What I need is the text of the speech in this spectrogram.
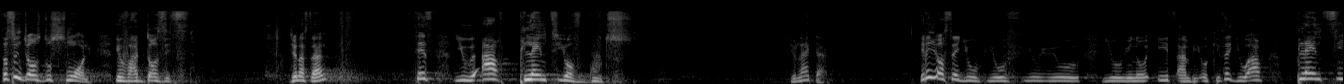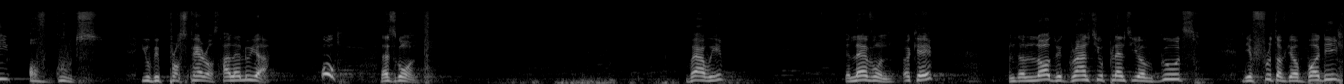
Doesn't just do small, it overdoes it. Do you understand? It says you will have plenty of goods. You like that? He didn't just say you, you, you, you, you, you know, eat and be okay. He said you have plenty of goods. You'll be prosperous. Hallelujah. Woo. Let's go on. Where are we? 11. Okay. And the Lord will grant you plenty of goods, the fruit of your body,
